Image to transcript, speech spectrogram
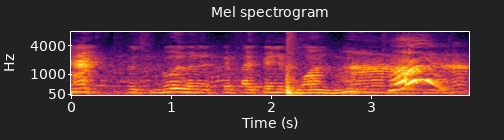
It's good when it, if I finish one. Ano,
